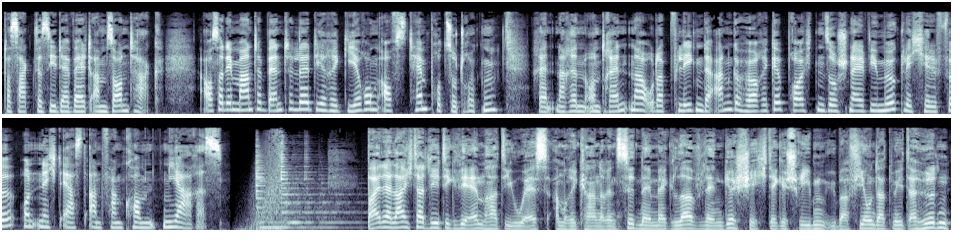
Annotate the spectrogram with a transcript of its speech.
Das sagte sie der Welt am Sonntag. Außerdem mahnte Bentele, die Regierung aufs Tempo zu drücken. Rentnerinnen und Rentner oder pflegende Angehörige bräuchten so schnell wie möglich Hilfe und nicht erst Anfang kommenden Jahres. Bei der Leichtathletik-WM hat die US-Amerikanerin Sydney McLaughlin Geschichte geschrieben. Über 400 Meter Hürden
